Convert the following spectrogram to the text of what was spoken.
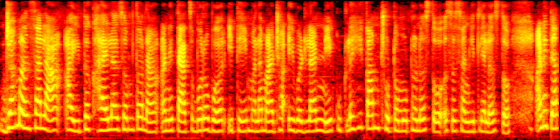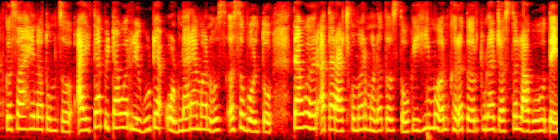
ज्या माणसाला आयतं खायला जमतं ना आणि त्याचबरोबर इथे मला माझ्या आईवडिलांनी कुठलंही काम छोटं मोठं नसतं असं सांगितलेलं असतं. आणि त्यात कसं आहे ना तुमचं? आयत्या पिठावर रिगुट्या ओढणाऱ्या माणूस असं बोलतो. त्यावर आता राजकुमार म्हणत असतो की ही म्हण खरं तर तुला जास्त लागू होते.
